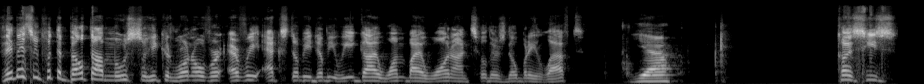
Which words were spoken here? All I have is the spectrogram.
They basically put the belt on Moose so he could run over every ex WWE guy one by one until there's nobody left. Yeah. Because he's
